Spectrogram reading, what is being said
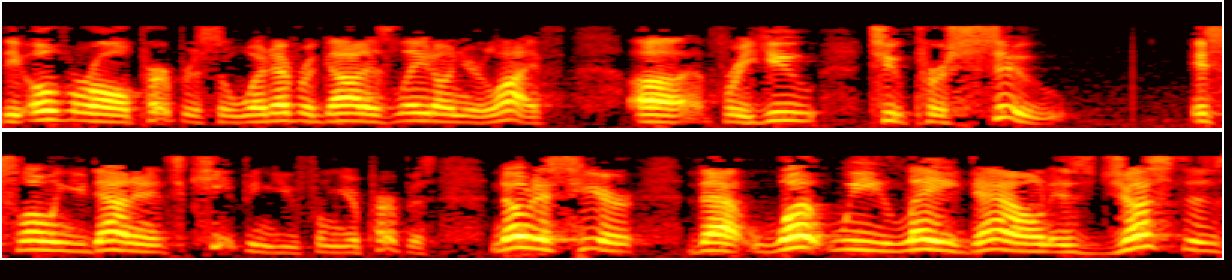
the overall purpose of whatever God has laid on your life uh, for you to pursue, it's slowing you down and it's keeping you from your purpose. Notice here that what we lay down is just as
